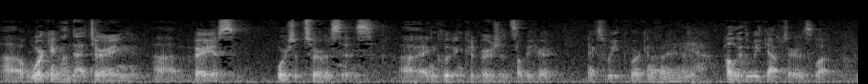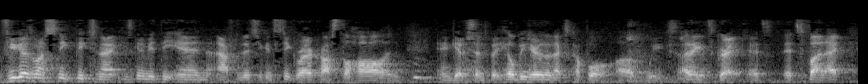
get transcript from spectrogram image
Uh, working on that during uh, various worship services, uh, including Convergence. I'll be here next week working on it. Yeah. Probably the week after as well. If you guys want to sneak peek tonight, he's going to be at the inn. After this, you can sneak right across the hall and, and get a sense. But he'll be here the next couple of weeks. I think it's great. It's it's fun. I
